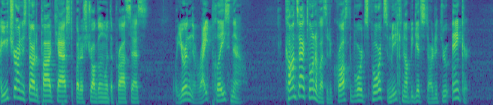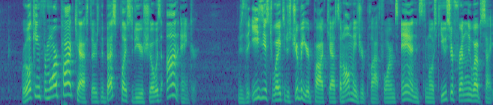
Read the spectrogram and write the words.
Are you trying to start a podcast but are struggling with the process? Well, you're in the right place now. Contact one of us at Across the Board Sports and we can help you get started through Anchor. We're looking for more podcasters, and the best place to do your show is on Anchor. It is the easiest way to distribute your podcast on all major platforms, and it's the most user friendly website.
